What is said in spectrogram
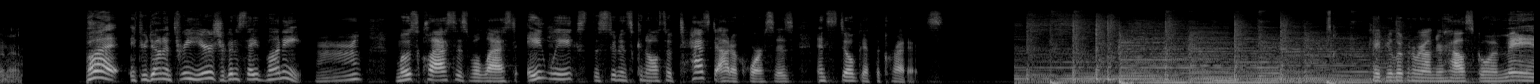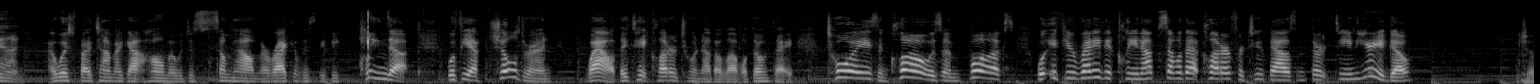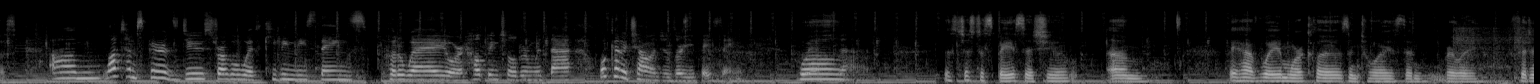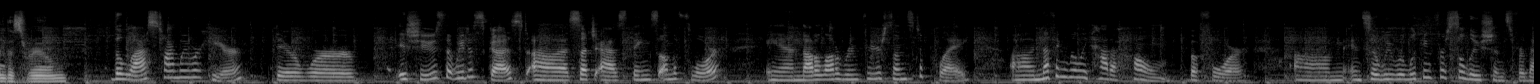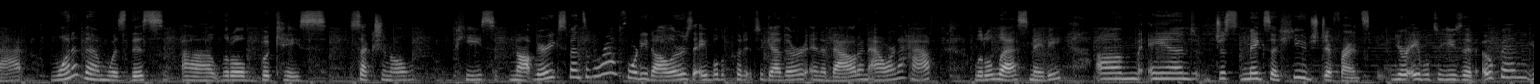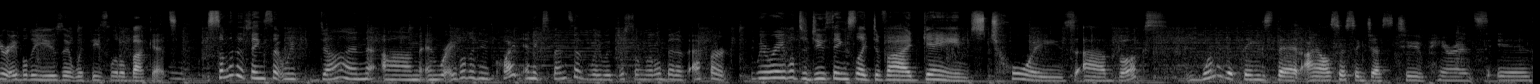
it. But if you're done in three years, you're going to save money. Hmm? Most classes will last eight weeks. The students can also test out of courses and still get the credits. Okay, if you're looking around your house going, man, I wish by the time I got home it would just somehow miraculously be cleaned up. Well, if you have children, wow, they take clutter to another level, don't they? Toys and clothes and books. Well, if you're ready to clean up some of that clutter for 2013, here you go. Just Um, a lot of times parents do struggle with keeping these things put away or helping children with that. What kind of challenges are you facing Well, it's just a space issue. Um, they have way more clothes and toys than really fit in this room. The last time we were here, there were issues that we discussed, uh, such as things on the floor and not a lot of room for your sons to play. Uh, nothing really had a home before. Um, and so we were looking for solutions for that. One of them was this uh, little bookcase sectional piece, not very expensive, around $40, able to put it together in about an hour and a half, a little less maybe, um, and just makes a huge difference. You're able to use it open, you're able to use it with these little buckets. Some of the things that we've done, um, and we're able to do quite inexpensively with just a little bit of effort, we were able to do things like divide games, toys, uh, books. One of the things that I also suggest to parents is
